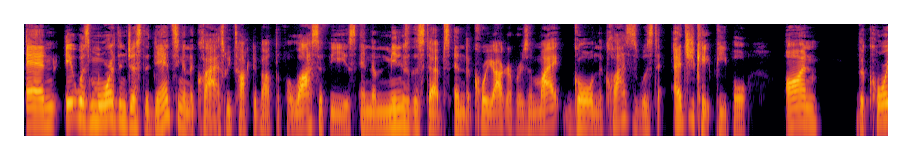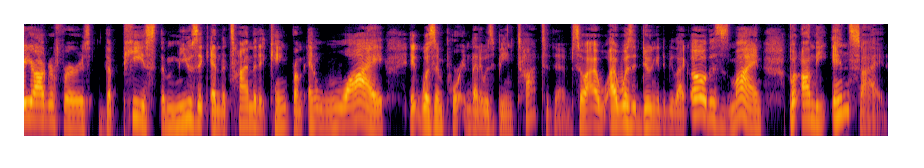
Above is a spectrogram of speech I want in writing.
And it was more than just the dancing in the class. We talked about the philosophies and the meanings of the steps and the choreographers. And my goal in the classes was to educate people on the choreographers, the piece, the music, and the time that it came from, and why it was important that it was being taught to them. So I, I wasn't doing it to be like, oh, this is mine. But on the inside,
